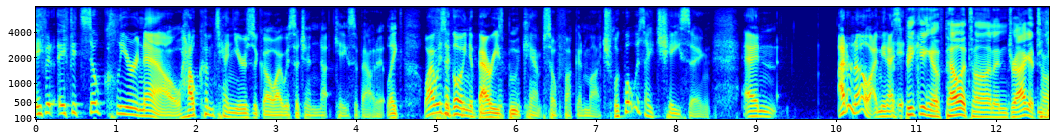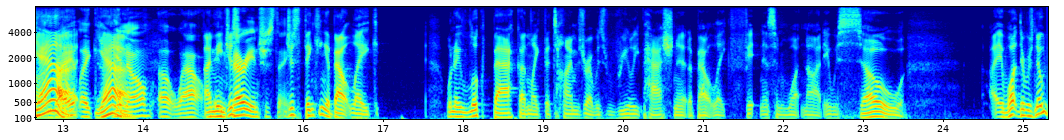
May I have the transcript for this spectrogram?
If it if it's so clear now, how come ten years ago I was such a nutcase about it? Like, why was I going to Barry's boot camp so fucking much? Like, what was I chasing? And I don't know. I mean, I, it- Speaking of Peloton and Dragaton, Yeah, right? Like, yeah. you know, oh wow. I mean, It's just very interesting. Just thinking about like when I look back on like the times where I was really passionate about like fitness and whatnot, it was so. I, what there was no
